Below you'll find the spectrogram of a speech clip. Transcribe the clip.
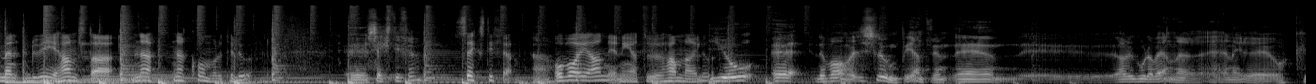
Men du är i Halmstad, när, när kommer du till Lund? Eh, 65? 65. Ja. Och vad är anledningen att du hamnar i Lund? Jo, eh, det var väl slump egentligen. Eh, jag hade goda vänner här nere och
